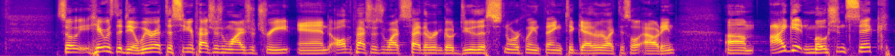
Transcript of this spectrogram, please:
So here was the deal. We were at the senior pastors and wives retreat, and all the pastors and wives decided they were going to go do this snorkeling thing together, like this little outing. Um, I get motion sick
